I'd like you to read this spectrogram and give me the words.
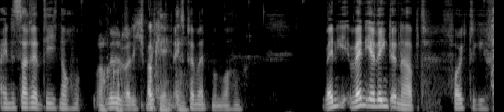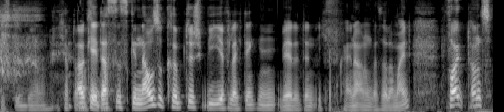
Eine Sache, die ich noch Oh will, Gott. weil ich möchte Okay, ein. Experiment mal machen. Wenn, ihr- wenn ihr LinkedIn habt, folgt der Geekfreaks GmbH. Da Okay, das ist genauso kryptisch, wie ihr vielleicht denken werdet, denn ich habe keine Ahnung, was er da meint. Folgt uns,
